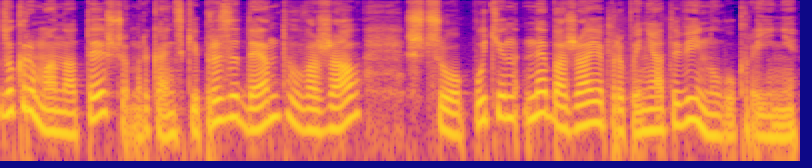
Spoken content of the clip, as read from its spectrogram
зокрема на те, що американський президент вважав, що Путін не бажає припиняти війну в Україні.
